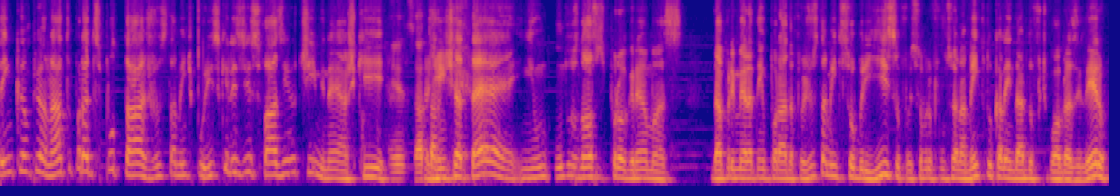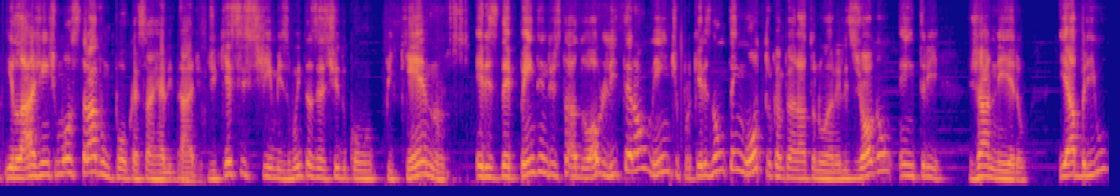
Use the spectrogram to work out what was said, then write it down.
têm campeonato para disputar, justamente por isso que eles desfazem o time, né? Acho que Exatamente. a gente até em um, um dos nossos programas da primeira temporada foi justamente sobre isso, foi sobre o funcionamento do calendário do futebol brasileiro, e lá a gente mostrava um pouco essa realidade, de que esses times, muitas vezes tidos como pequenos, eles dependem do estadual literalmente, porque eles não têm outro campeonato no ano, eles jogam entre janeiro e abril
